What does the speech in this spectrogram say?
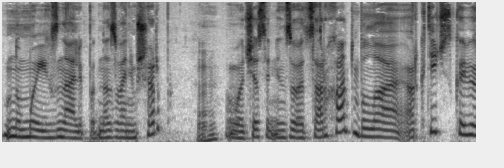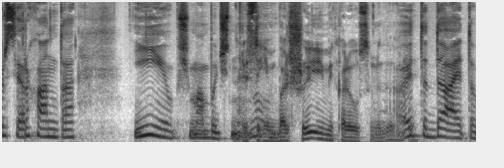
ну, мы их знали под названием «Шерп», uh-huh. вот, сейчас они называются «Архант», была арктическая версия «Арханта», и, в общем, обычная. То есть, ну, такими большими колесами, да? Это, да, это...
